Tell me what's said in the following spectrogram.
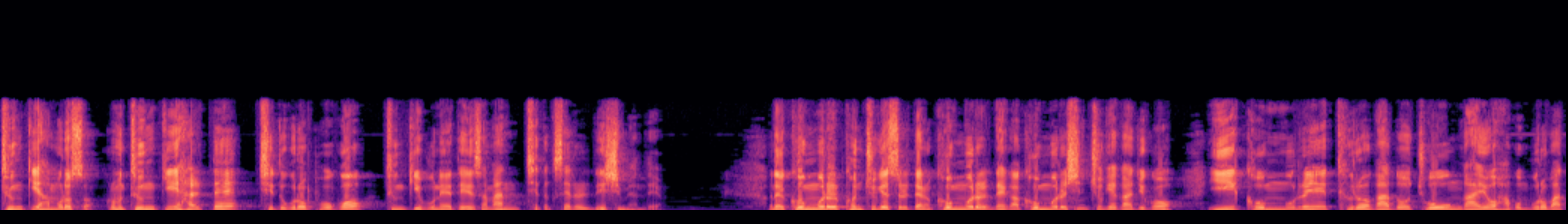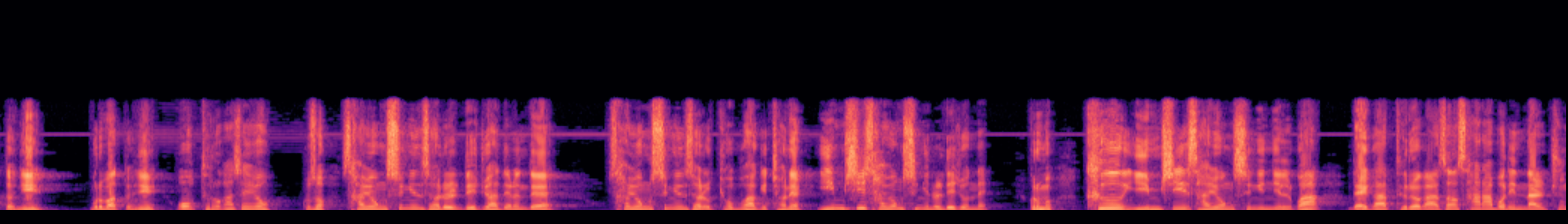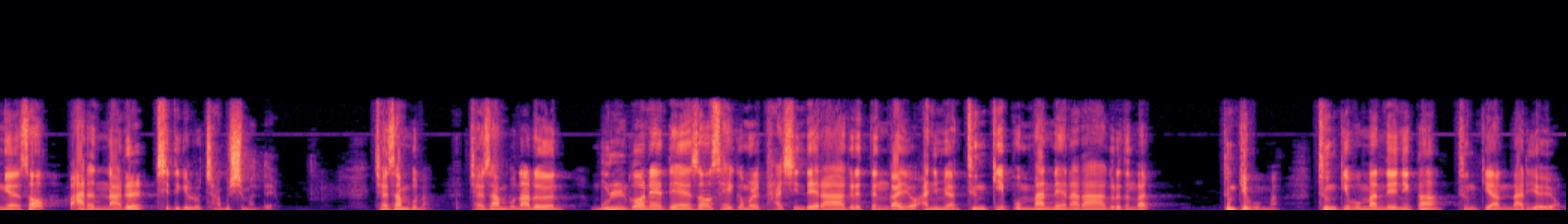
등기함으로써. 그러면 등기할 때 취득으로 보고 등기분에 대해서만 취득세를 내시면 돼요. 근데 건물을 건축했을 때는 건물을 내가 건물을 신축해 가지고 이 건물에 들어가도 좋은가요? 하고 물어봤더니 물어봤더니 어 들어가세요. 그래서 사용 승인서를 내줘야 되는데 사용 승인서를 교부하기 전에 임시 사용 승인을 내줬네. 그러면 그 임시 사용 승인일과 내가 들어가서 살아버린 날 중에서 빠른 날을 취득일로 잡으시면 돼요. 재산분할. 재산분할은 물건에 대해서 세금을 다시 내라 그랬던가요? 아니면 등기분만 내놔라 그러던가요? 등기분만 등기분만 내니까 등기한 날이에요.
